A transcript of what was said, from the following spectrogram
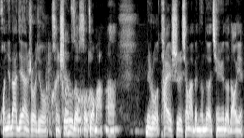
黄金大剑的时候就很深入的合作嘛啊，那时候他也是小马奔腾的签约的导演，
